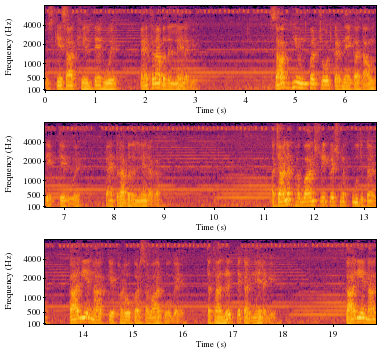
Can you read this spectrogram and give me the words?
उसके साथ खेलते हुए पैतरा बदलने लगे। सांप भी उन पर चोट करने का दांव देखते हुए पैतरा बदलने लगा। अचानक भगवान श्री कृष्ण कूद कर कालिय नाग के फड़ों पर सवार हो गए तथा नृत्य करने लगे। कालिय नाग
